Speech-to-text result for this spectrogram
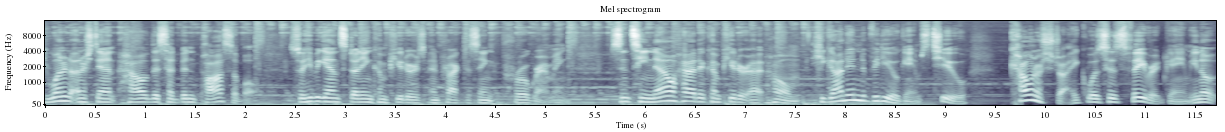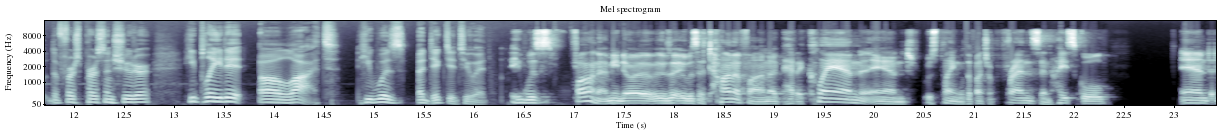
He wanted to understand how this had been possible, so he began studying computers and practicing programming. Since he now had a computer at home, he got into video games too. Counter Strike was his favorite game, you know, the first person shooter. He played it a lot. He was addicted to it it was fun. I mean, uh, it was, it was a ton of fun. I had a clan and was playing with a bunch of friends in high school. And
